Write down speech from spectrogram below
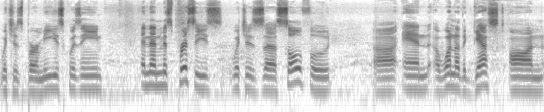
which is Burmese cuisine, and then Miss Prissy's, which is uh, soul food. Uh, and uh, one of the guests on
